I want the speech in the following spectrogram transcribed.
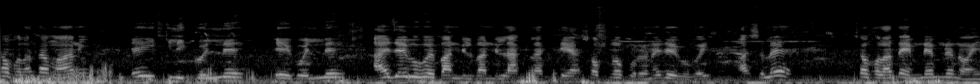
সফলতা মানি, এই ক্লিক করলে এ করলে আয় যাইব কই বান্ডিল বান্ডিল লাখ লাখ টিয়া। স্বপ্ন পূরণে যাইব কই আসলে সফলতা এমনি এমনি নয়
